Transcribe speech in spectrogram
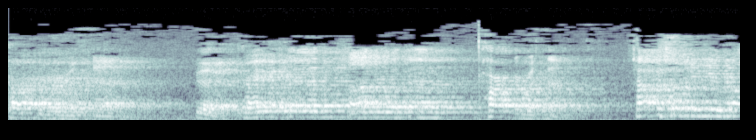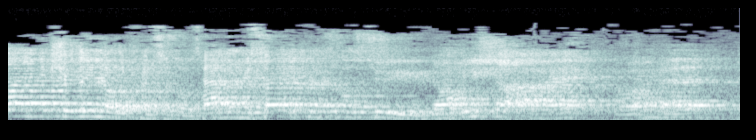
partner with them. Good. Pray with them, ponder with them, partner with them. Talk to somebody nearby, make sure they know the principles. Have them recite the principles to you. Don't be shy. Go ahead.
